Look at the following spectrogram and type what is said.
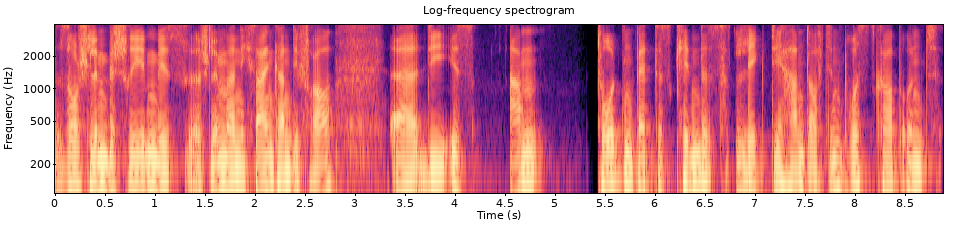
so schlimm beschrieben, wie es schlimmer nicht sein kann. Die Frau, äh, die ist am Totenbett des Kindes, legt die Hand auf den Brustkorb und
